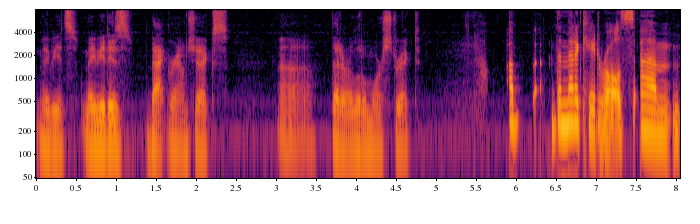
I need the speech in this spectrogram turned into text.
maybe it's maybe it is background checks uh, that are a little more strict. Uh, the Medicaid rolls. Um,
